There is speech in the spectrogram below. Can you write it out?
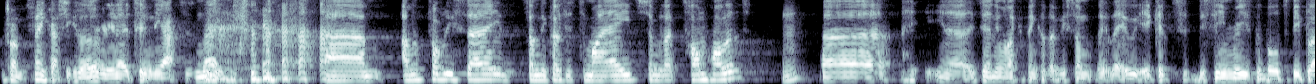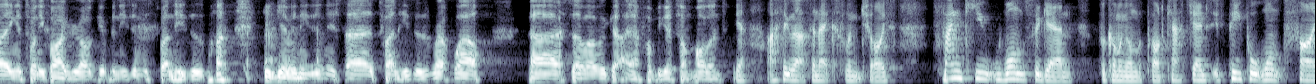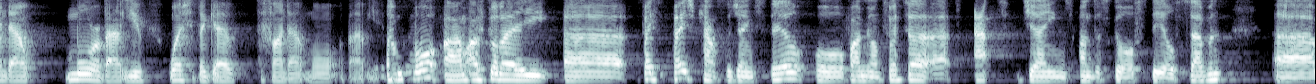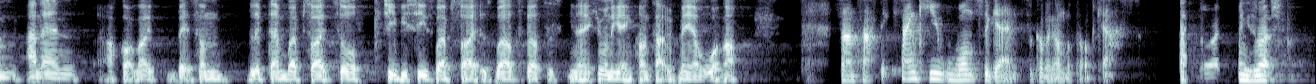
I'm trying to think actually because I don't really know too many actors' names. um, I would probably say somebody closest to my age, somebody like Tom Holland. Hmm? Uh, you know, it's the only one I can think of that be something that it could be seem reasonable to be playing a 25 year old, given he's in his 20s as well, given he's in his uh, 20s as well. Uh, so I would go, yeah, probably go Tom Holland. Yeah, I think that's an excellent choice. Thank you once again for coming on the podcast, James. If people want to find out more about you, where should they go to find out more about you? Um, more, um, I've got a uh, Facebook page, Councillor James Steel, or find me on Twitter at, at James underscore Steel seven. Um, and then I've got like bits on Lib Dem websites or GBC's website as well to be able to, you know, if you want to get in contact with me or whatnot. Fantastic. Thank you once again for coming on the podcast. That's all right. Thank you so much.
